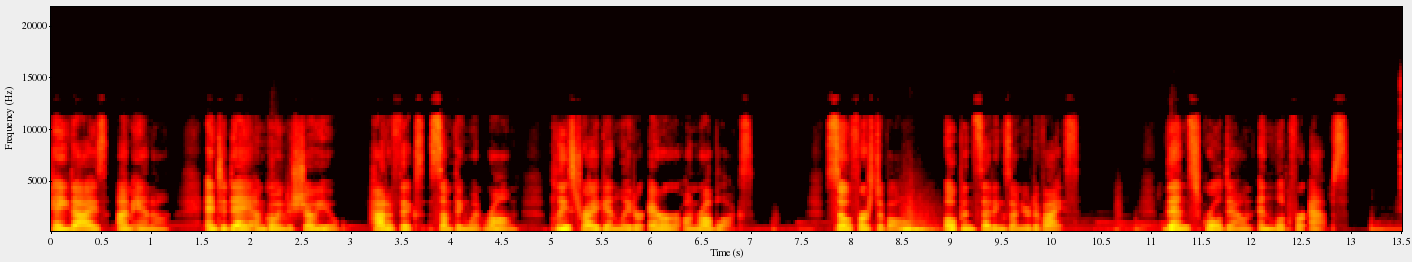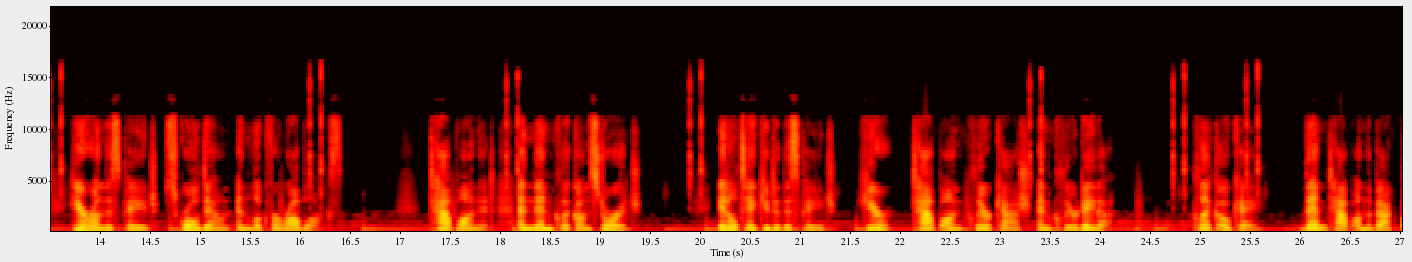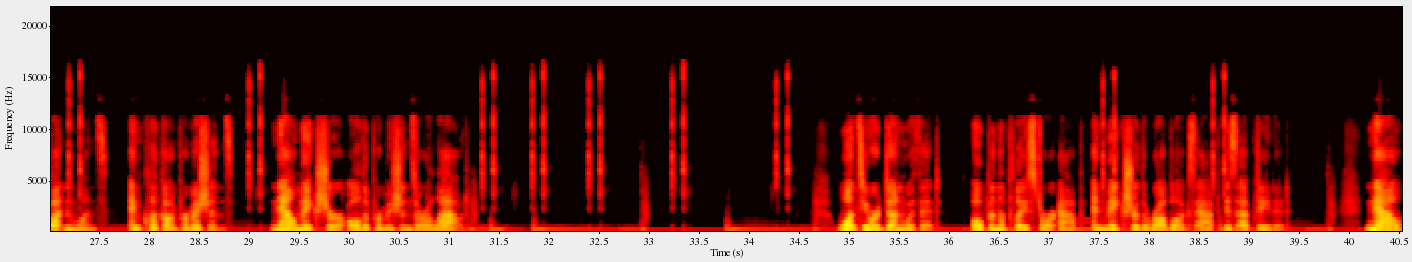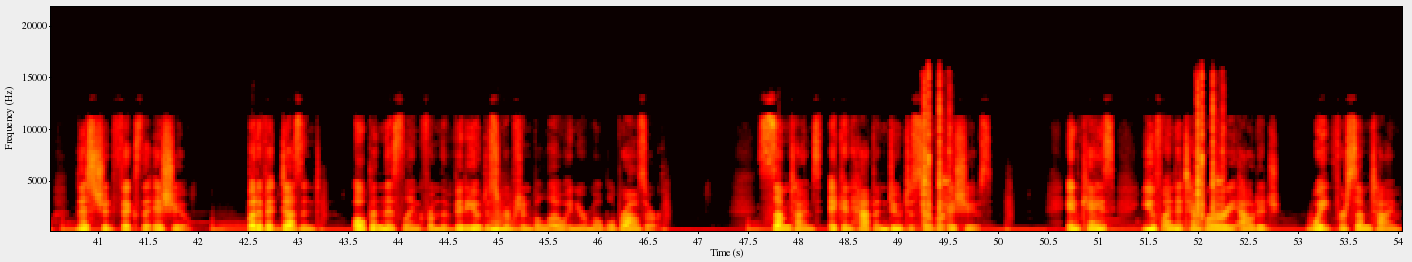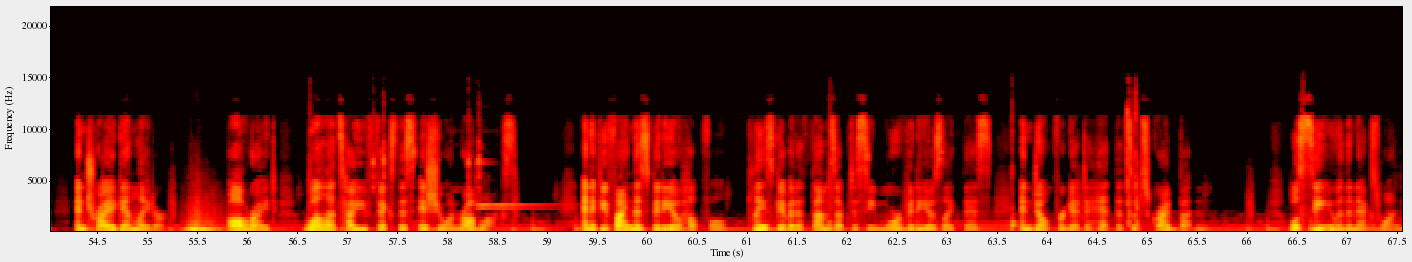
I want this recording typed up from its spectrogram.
Hey guys, I'm Anna, and today I'm going to show you how to fix something went wrong. Please try again later error on Roblox. So first of all, open settings on your device. Then scroll down and look for apps. Here on this page, scroll down and look for Roblox. Tap on it and then click on storage. It'll take you to this page. Here, tap on Clear Cache and Clear Data. Click OK. Then tap on the back button once and click on Permissions. Now make sure all the permissions are allowed. Once you are done with it, open the Play Store app and make sure the Roblox app is updated. Now, this should fix the issue. But if it doesn't, open this link from the video description below in your mobile browser. Sometimes it can happen due to server issues. In case you find a temporary outage, wait for some time and try again later. Alright, well that's how you fix this issue on Roblox. And if you find this video helpful, please give it a thumbs up to see more videos like this and don't forget to hit that subscribe button. We'll see you in the next one.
